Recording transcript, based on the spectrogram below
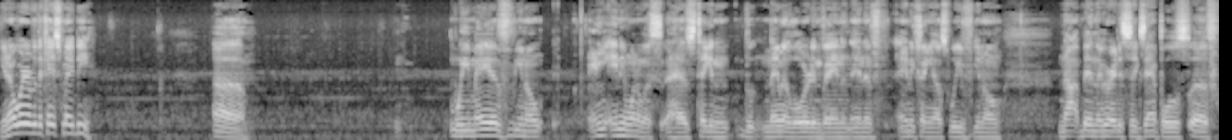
You know, whatever the case may be. Uh, we may have, you know, any any one of us has taken the name of the Lord in vain, and, and if anything else, we've you know not been the greatest examples of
